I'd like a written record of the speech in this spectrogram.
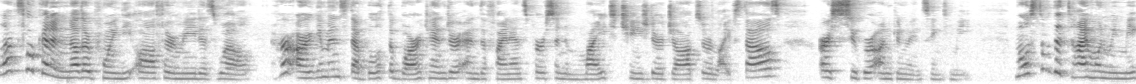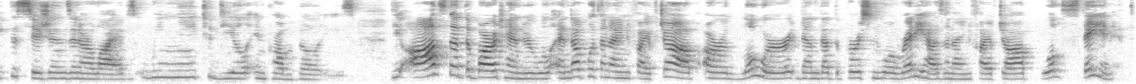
Let's look at another point the author made as well. Her arguments that both the bartender and the finance person might change their jobs or lifestyles are super unconvincing to me. Most of the time, when we make decisions in our lives, we need to deal in probabilities the odds that the bartender will end up with a 9 to 5 job are lower than that the person who already has a 9 to 5 job will stay in it.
